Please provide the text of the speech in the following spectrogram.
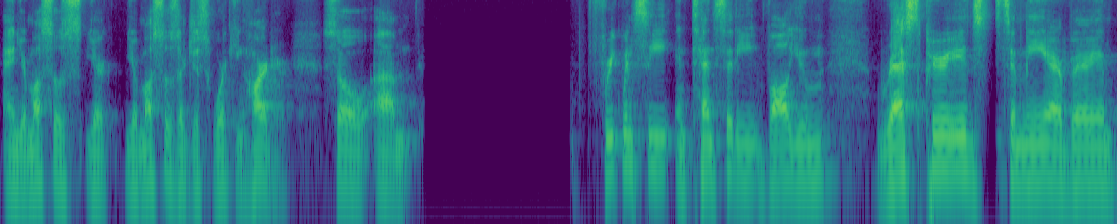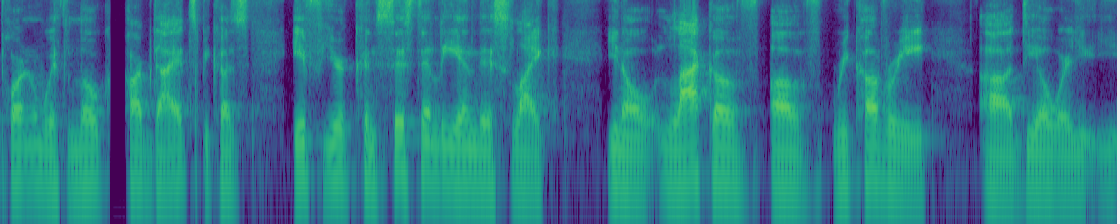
And your muscles, your, your muscles are just working harder. So, um, frequency, intensity, volume, rest periods to me are very important with low carb diets because if you're consistently in this like, you know, lack of, of recovery, uh, deal where you, you,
